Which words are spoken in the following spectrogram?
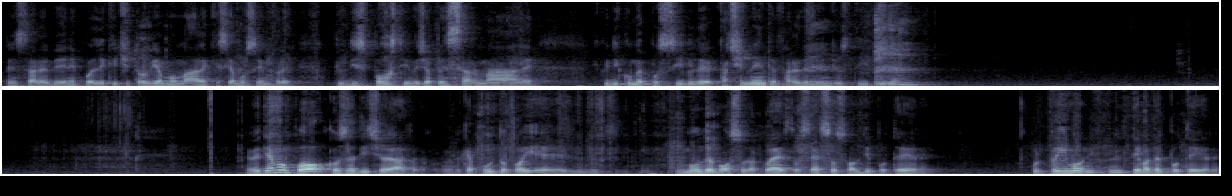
pensare bene, quelli che ci troviamo male, che siamo sempre più disposti invece a pensare male. Quindi com'è possibile facilmente fare delle ingiustizie? E vediamo un po' cosa dice l'altro, perché appunto poi eh, il mondo è mosso da questo, sesso, soldi e potere. Il primo, il tema del potere.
